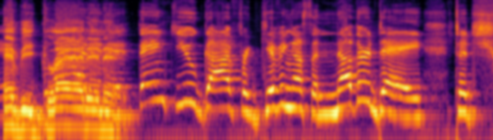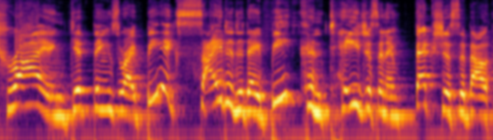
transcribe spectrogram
and be glad in it. Thank you, God, for giving us another day to try and get things right. Be excited today. Be contagious and infectious about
